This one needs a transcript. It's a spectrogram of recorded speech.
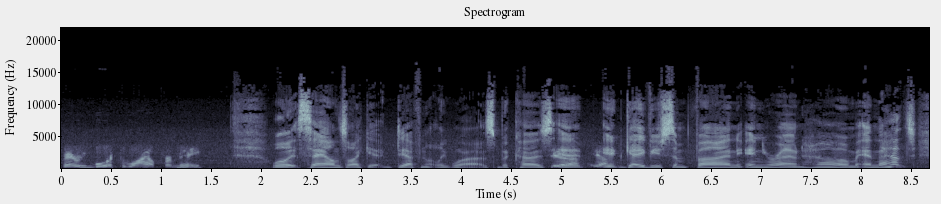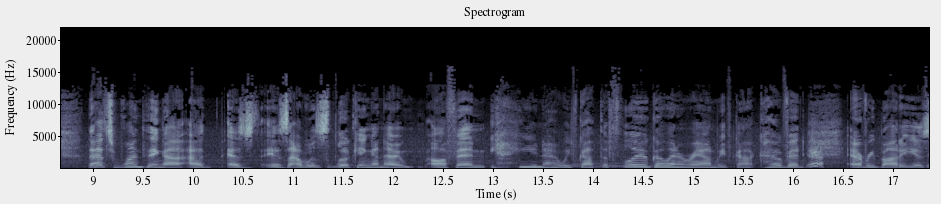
very worthwhile for me. Well, it sounds like it definitely was because Yeah, it yeah. it gave you some fun in your own home, and that's that's one thing. I, I as as I was looking, I know often you know we've got the flu going around, we've got COVID. Yeah. Everybody is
